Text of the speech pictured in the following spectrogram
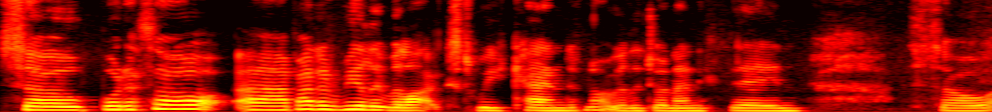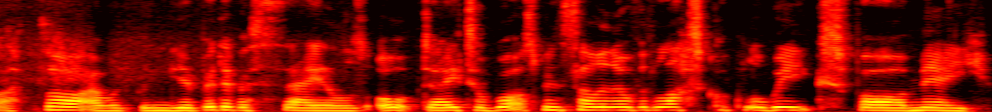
so but I thought uh, I've had a really relaxed weekend. I've not really done anything. So I thought I would bring you a bit of a sales update of what's been selling over the last couple of weeks for me.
